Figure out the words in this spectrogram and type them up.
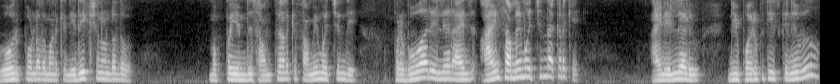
ఓర్పు ఉండదు మనకి నిరీక్షణ ఉండదు. ముప్పై ఎనిమిది సంవత్సరాలకి సమయం వచ్చింది. ప్రభువారు వెళ్ళారు. ఆయన ఆయన సమయం వచ్చింది అక్కడికి. ఆయన వెళ్ళాడు. నీ పరుపు తీసుకుని నువ్వు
